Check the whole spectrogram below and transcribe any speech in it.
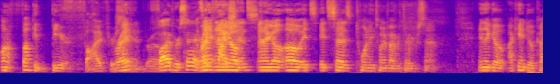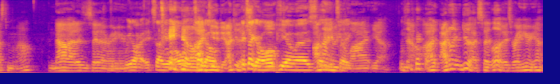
on a fucking beer." Five percent, Right? bro. Five percent. Right? like and I five go, cents. and I go, "Oh, it's it says 20, 25 or thirty percent." And they go, "I can't do a custom amount." No, it doesn't say that right here. We don't. It's like Damn, old. It's I like do, dude. I do that it's like shit an old often. POS. I'm like, not even gonna like, lie. Yeah, no, I, I don't even do that. I said, "Look, it's right here." Yeah,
